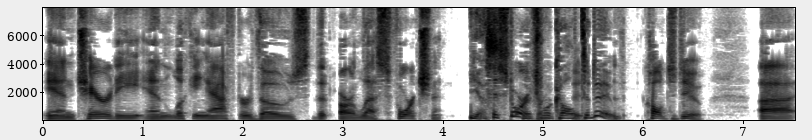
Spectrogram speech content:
and charity and looking after those that are less fortunate. Yes, historically, which we're called to do. Called to do, uh,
